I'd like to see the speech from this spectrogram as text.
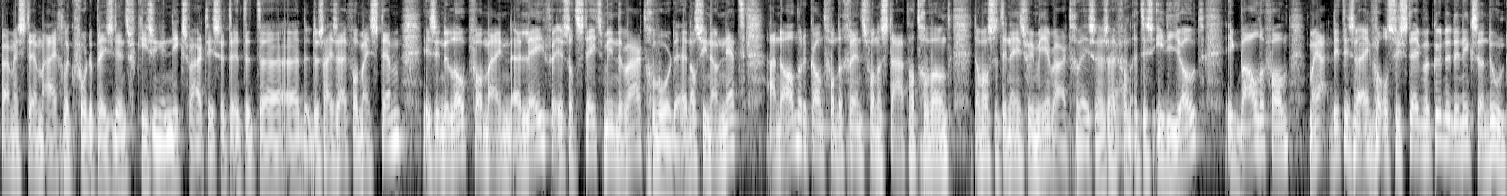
waar mijn stem eigenlijk voor de presidentsverkiezingen niks waard is. Het, het, het, eh, dus hij zei van mijn stem is in de loop van mijn leven is dat steeds minder waard geworden. En als hij nou net aan de andere kant van de grens van een staat had gewoond, dan was het ineens weer meer waard geweest. En hij zei van het is idioot, ik baal ervan. Maar ja, dit is nou eenmaal ons systeem, we kunnen er niks aan doen.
